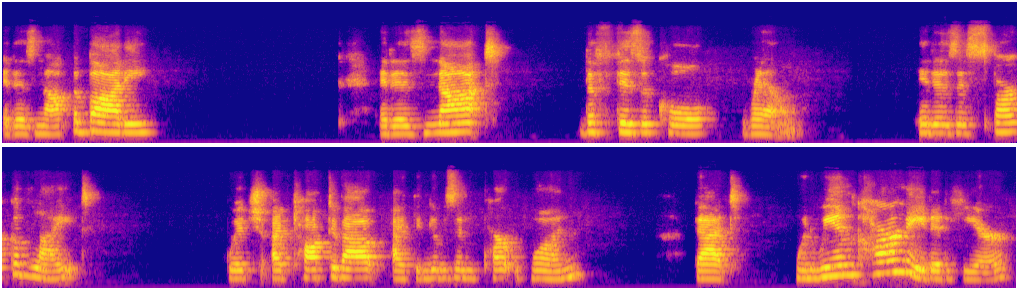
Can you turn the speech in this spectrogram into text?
It is not the body. It is not the physical realm. It is a spark of light, which I've talked about, I think it was in part one, that when we incarnated here,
